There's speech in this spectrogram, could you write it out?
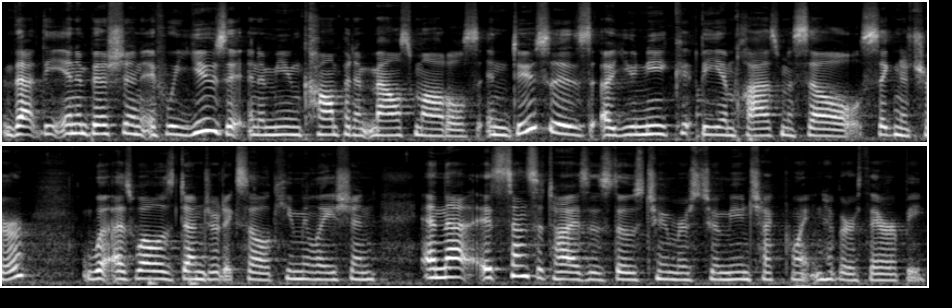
that the inhibition, if we use it in immune competent mouse models, induces a unique B and plasma cell signature, as well as dendritic cell accumulation, and that it sensitizes those tumors to immune checkpoint inhibitor therapy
